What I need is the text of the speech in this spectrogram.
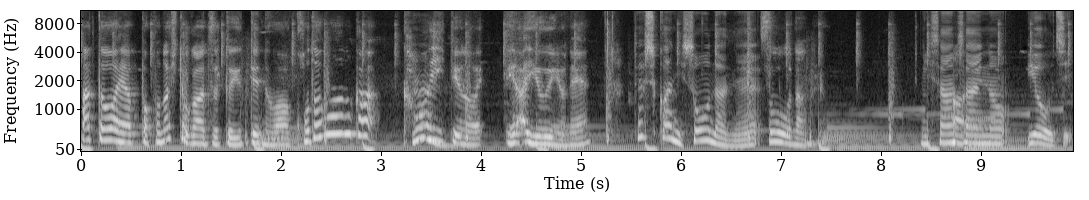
あとはやっぱこの人がずっと言ってるのは子供が可愛いっていうのはえらい言うんよね。確かにそうだね。そうなんだよ。2、3歳の幼児。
